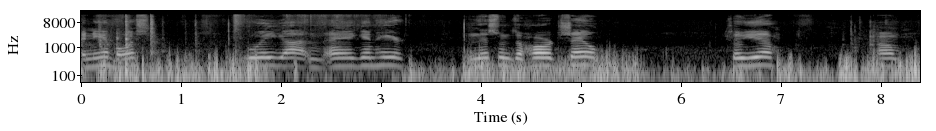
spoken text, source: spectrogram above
And yeah boys, we got an egg in here. And this one's a hard shell. So yeah. Um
